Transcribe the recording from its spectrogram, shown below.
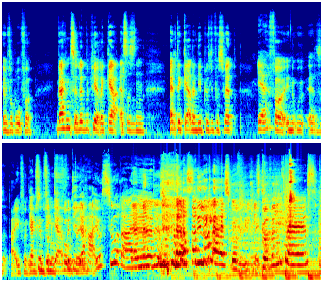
jeg ville få brug for. Hverken toiletpapir eller gær, altså sådan, alt det gær, der lige pludselig forsvandt Ja. for en uge, altså, nej, ikke for en Jeg uge, købte for ikke nogle gær, få fordi dage. jeg har jo surdej. Ja, men det er lille glas. Skål for lille glas. Skål for lille Klaas.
